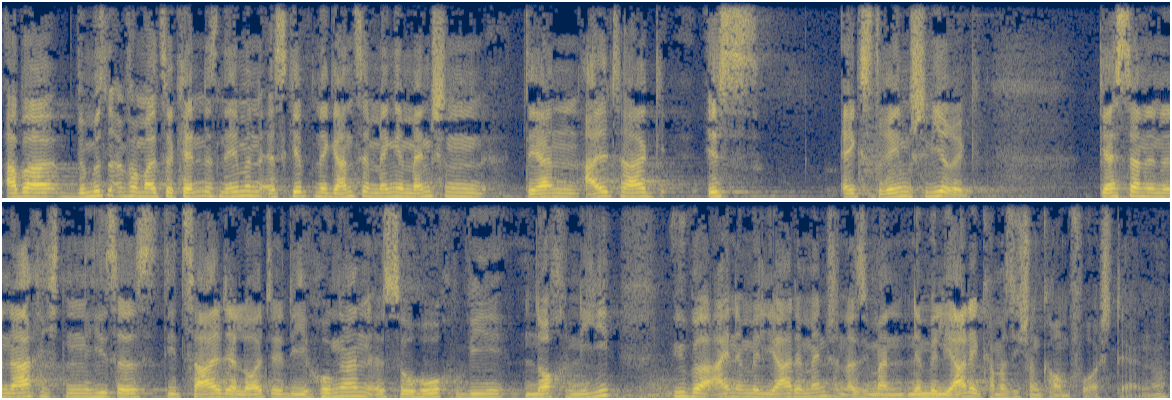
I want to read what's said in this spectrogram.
aber wir müssen einfach mal zur Kenntnis nehmen, es gibt eine ganze Menge Menschen, deren Alltag ist extrem schwierig. Gestern in den Nachrichten hieß es, die Zahl der Leute, die hungern, ist so hoch wie noch nie. Über eine Milliarde Menschen. Also ich meine, eine Milliarde kann man sich schon kaum vorstellen. Ne?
